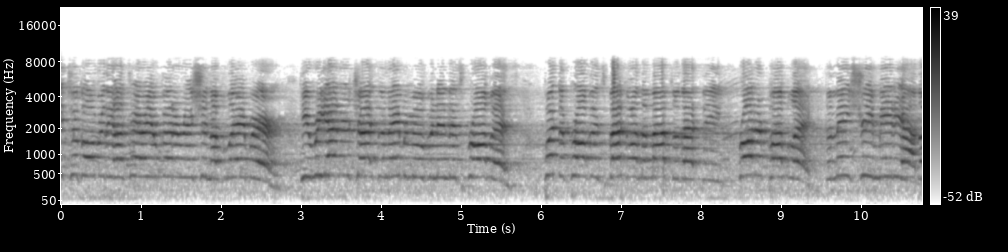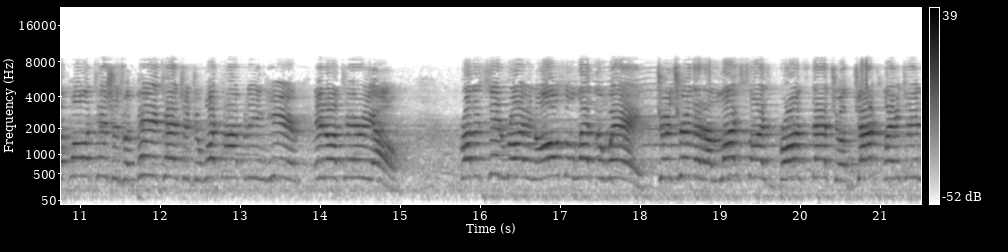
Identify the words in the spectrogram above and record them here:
he took over the Ontario Federation of Labour, he re-energized the labour movement in this province, put the province back on the map so that the broader public, the mainstream media, the politicians would pay attention to what's happening here in Ontario. Brother Sid Ryan also led the way to ensure that a life-size bronze statue of Jack Layton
